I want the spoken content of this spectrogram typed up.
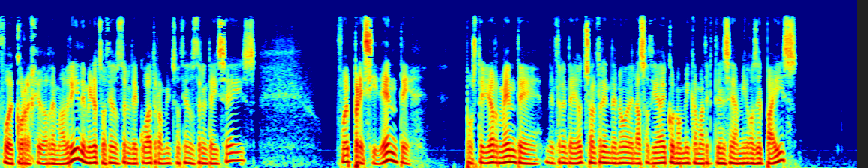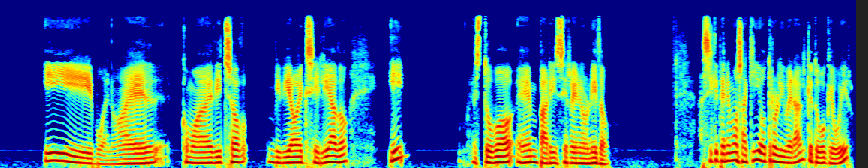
fue corregidor de Madrid de 1834 a 1836, fue presidente posteriormente del 38 al 39 de la Sociedad Económica Matritense Amigos del País y bueno, eh, como he dicho, vivió exiliado y estuvo en París y Reino Unido. Así que tenemos aquí otro liberal que tuvo que huir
